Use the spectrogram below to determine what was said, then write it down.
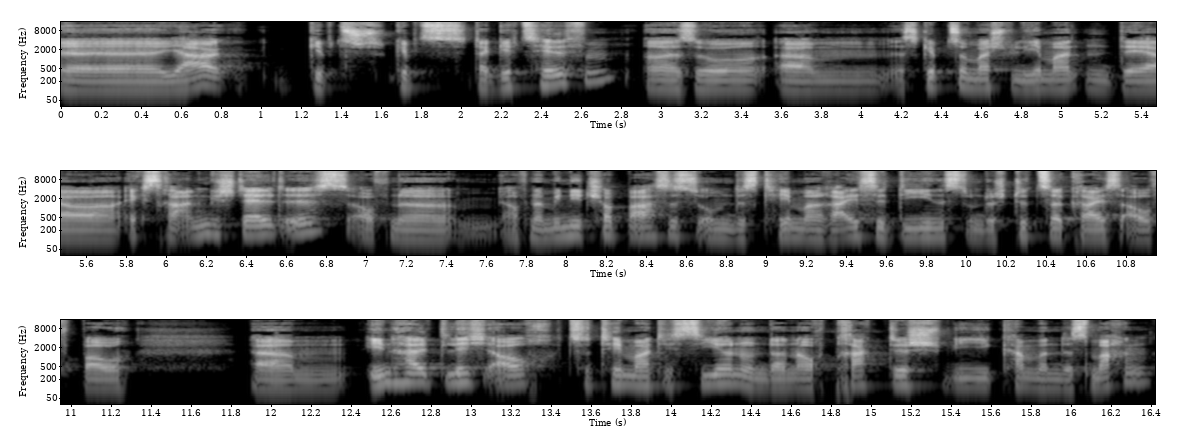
Äh, ja, gibt's, gibt's, da gibt's Hilfen. Also ähm, es gibt zum Beispiel jemanden, der extra angestellt ist auf einer auf einer Minijob-Basis, um das Thema Reisedienst, Unterstützerkreisaufbau ähm, inhaltlich auch zu thematisieren und dann auch praktisch, wie kann man das machen.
